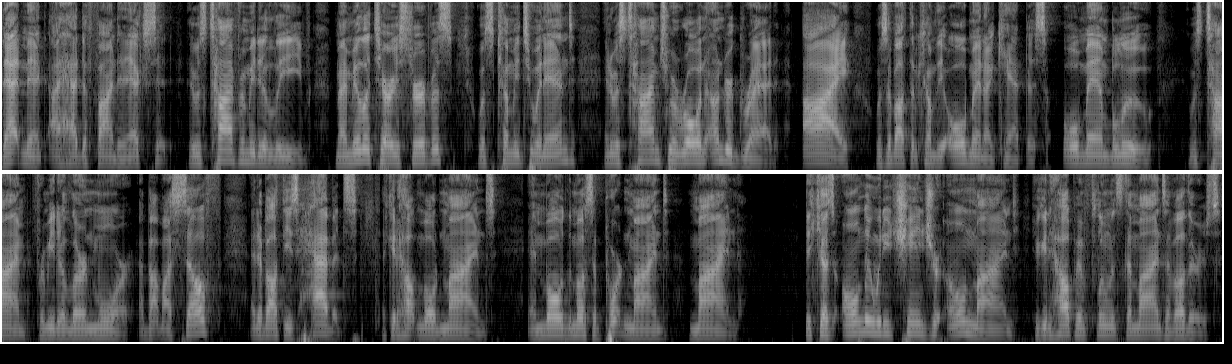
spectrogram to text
that meant I had to find an exit. It was time for me to leave. My military service was coming to an end, and it was time to enroll in undergrad. I was about to become the old man on campus, Old Man Blue. It was time for me to learn more about myself and about these habits that could help mold minds and mold the most important mind, mine. Because only when you change your own mind, you can help influence the minds of others.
